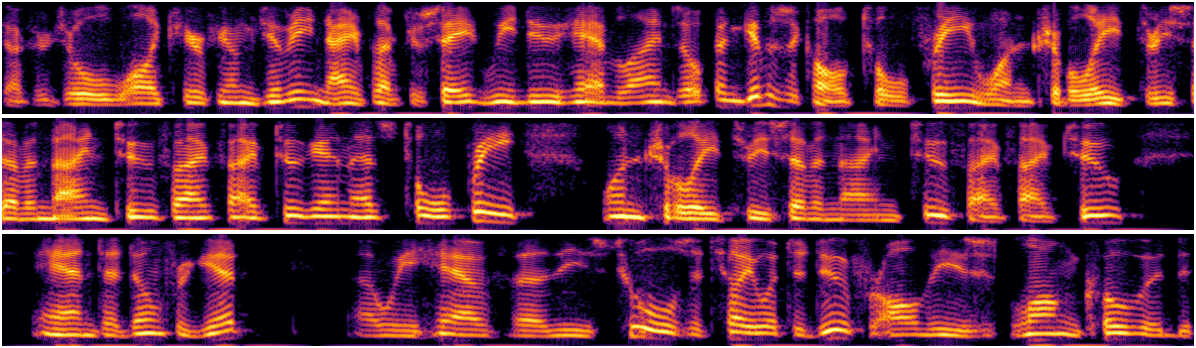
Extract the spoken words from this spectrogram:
Dr. Joel Wallach here for Youngevity, 95 Crusade. We do have lines open. Give us a call, toll free, 1 379 2552. Again, that's toll free, 1 379 2552. And uh, don't forget, uh, we have uh, these tools that tell you what to do for all these long COVID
